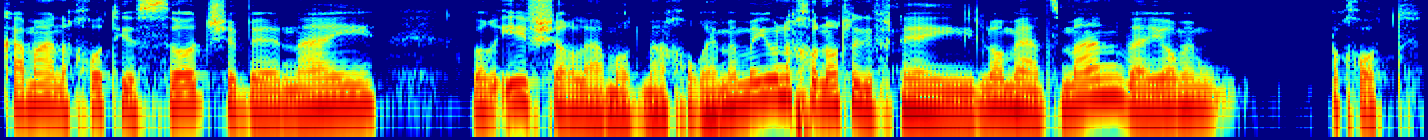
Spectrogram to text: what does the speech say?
כמה הנחות יסוד שבעיניי כבר אי אפשר לעמוד מאחוריהן. הן היו נכונות לפני לא מעט זמן, והיום הן פחות.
